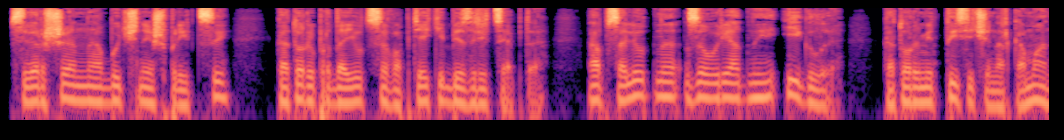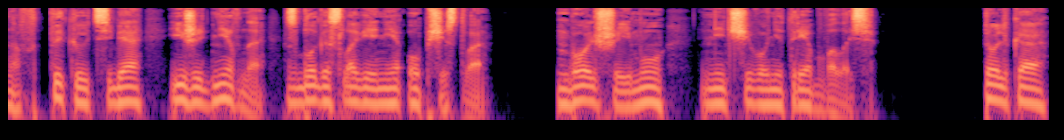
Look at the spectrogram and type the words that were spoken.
Совершенно обычные шприцы, которые продаются в аптеке без рецепта, абсолютно заурядные иглы, которыми тысячи наркоманов тыкают себя ежедневно с благословения общества. Больше ему ничего не требовалось. Только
